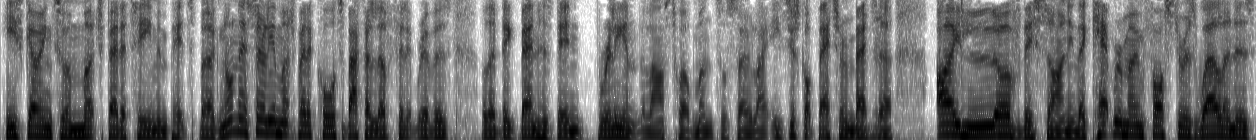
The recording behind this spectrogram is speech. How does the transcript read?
He's going to a much better team in Pittsburgh. Not necessarily a much better quarterback. I love Philip Rivers, although Big Ben has been brilliant the last 12 months or so. Like, he's just got better and better. I love this signing. They kept Ramon Foster as well, and as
